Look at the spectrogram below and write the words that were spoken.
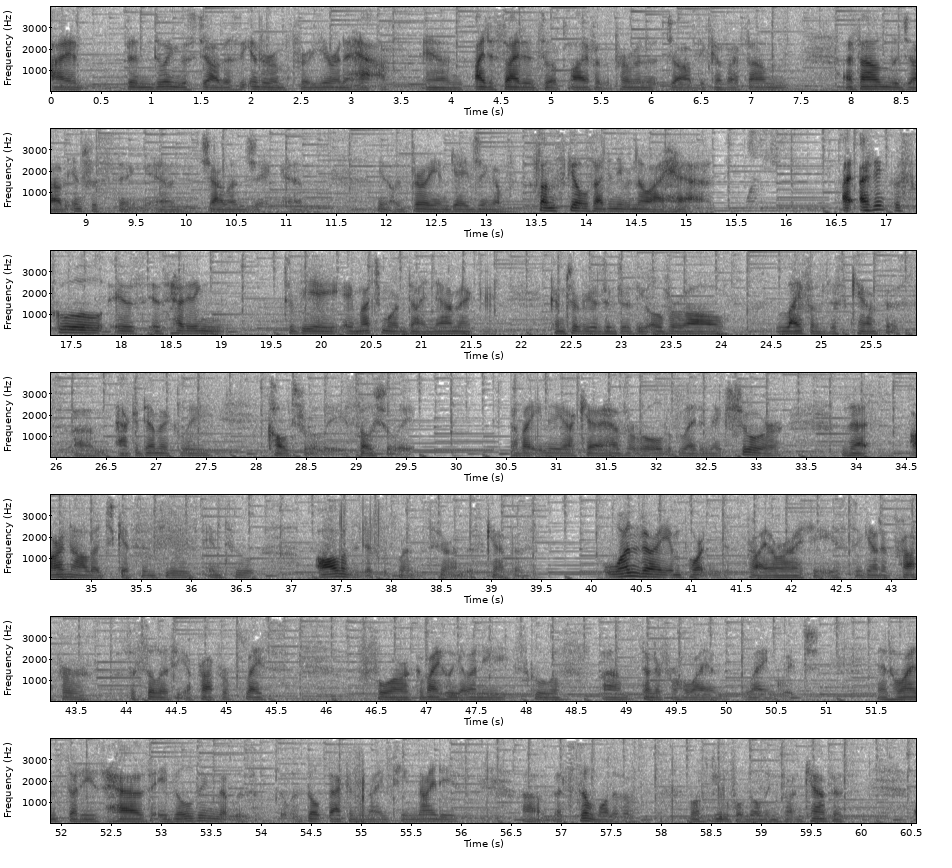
I had been doing this job as the interim for a year and a half, and I decided to apply for the permanent job because I found I found the job interesting and challenging and you know very engaging of some skills I didn't even know I had. I, I think the school is is heading to be a, a much more dynamic contributor to the overall life of this campus, um, academically, culturally, socially. Hawaiʻinuiākea has a role to play to make sure that our knowledge gets infused into all of the disciplines here on this campus. One very important priority is to get a proper facility, a proper place for Kawaihuelani School of um, Center for Hawaiian Language. And Hawaiian Studies has a building that was, that was built back in the 1990s. Um, that's still one of the most beautiful buildings on campus.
